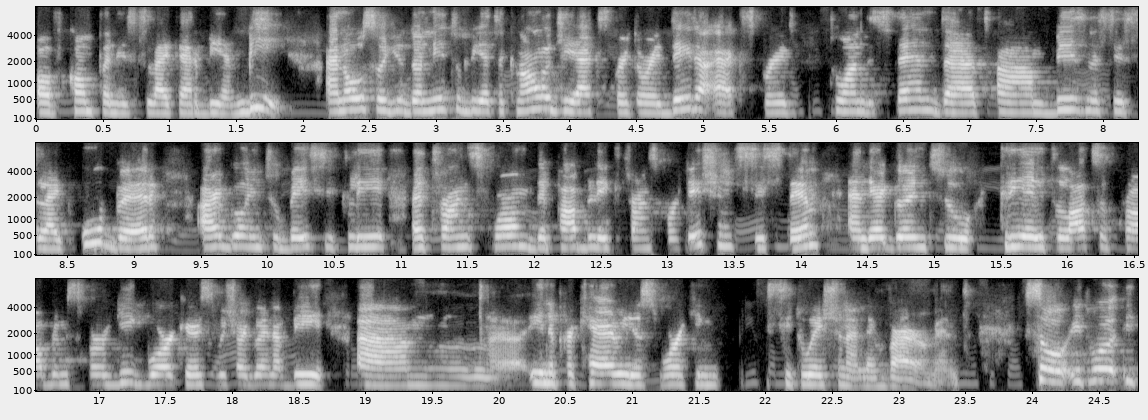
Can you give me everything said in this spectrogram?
of companies like Airbnb. And also you don't need to be a technology expert or a data expert to understand that um, businesses like Uber are going to basically uh, transform the public transportation system and they're going to create lots of problems for gig workers, which are going to be um, in a precarious working situation and environment. So it was it,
